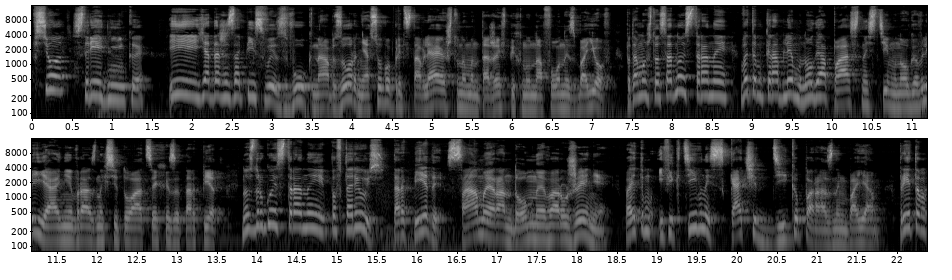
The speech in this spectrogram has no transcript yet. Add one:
Все средненько, и я даже записывая звук на обзор, не особо представляю, что на монтаже впихну на фон из боев. Потому что, с одной стороны, в этом корабле много опасностей, много влияния в разных ситуациях из-за торпед. Но с другой стороны, повторюсь, торпеды – самое рандомное вооружение. Поэтому эффективность скачет дико по разным боям. При этом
